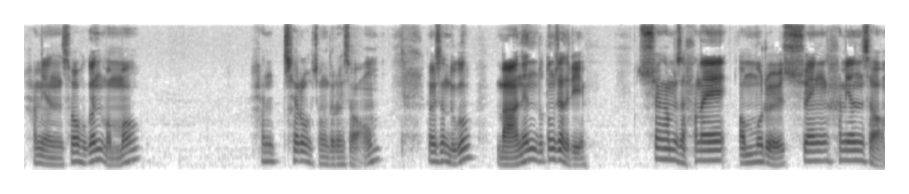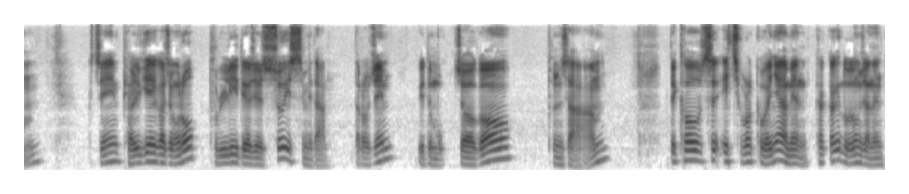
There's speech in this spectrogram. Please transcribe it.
하면서 혹은 뭐뭐 한 채로 정도로 해서 여기서 누구? 많은 노동자들이 수행하면서 하나의 업무를 수행하면서 그치? 별개의 과정으로 분리되어질 수 있습니다. 따라오지. with 목적어 분삼 because each worker 왜냐하면 각각의 노동자는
